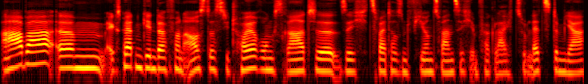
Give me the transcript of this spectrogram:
Aber ähm, Experten gehen davon aus, dass die Teuerungsrate sich 2024 im Vergleich zu letztem Jahr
